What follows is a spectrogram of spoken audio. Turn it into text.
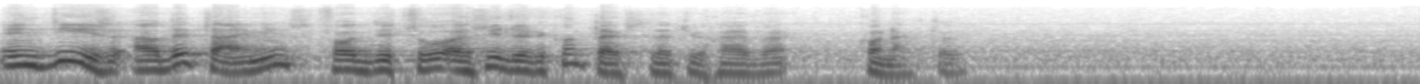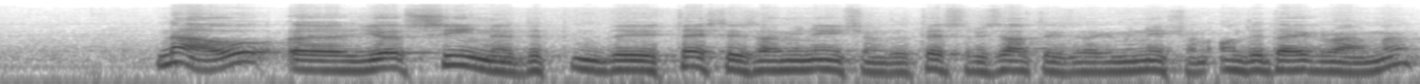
and these are the timings for the two auxiliary contacts that you have connected. Now uh, you have seen the, the, test examination, the test result examination on the diagram,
